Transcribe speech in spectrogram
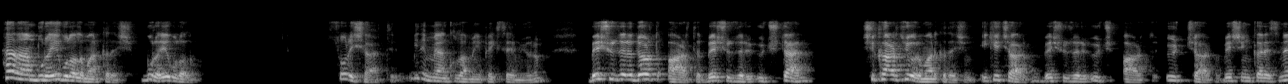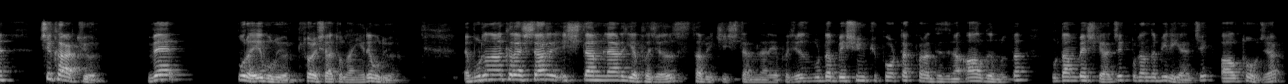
Hemen burayı bulalım arkadaş. Burayı bulalım. Soru işareti. Bilinmeyen kullanmayı pek sevmiyorum. 5 üzeri 4 artı 5 üzeri 3'ten çıkartıyorum arkadaşım. 2 çarpı 5 üzeri 3 artı 3 çarpı 5'in karesini çıkartıyorum. Ve burayı buluyorum. Soru işareti olan yeri buluyorum. E buradan arkadaşlar işlemler yapacağız. Tabii ki işlemler yapacağız. Burada 5'in küp ortak parantezine aldığımızda buradan 5 gelecek. Buradan da 1 gelecek. 6 olacak.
